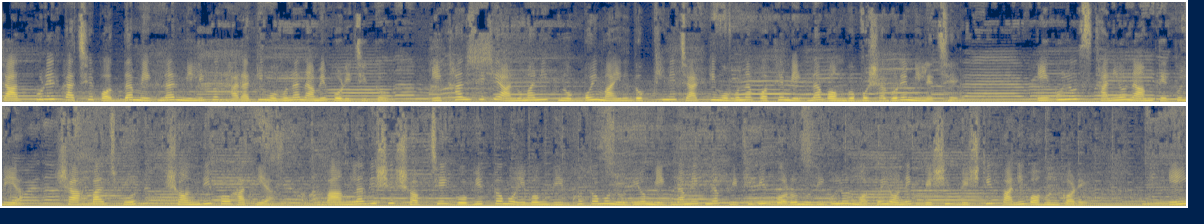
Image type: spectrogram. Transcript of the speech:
চাঁদপুরের কাছে পদ্মা মেঘনার মিলিত ধারাটি মোহনা নামে পরিচিত। এখান থেকে আনুমানিক নব্বই মাইল দক্ষিণে চারটি মোহনা পথে মেঘনা বঙ্গোপসাগরে মিলেছে। এগুলোর স্থানীয় নাম তেঁতুলিয়া শাহবাজপুর সন্দ্বীপ ও হাতিয়া। বাংলাদেশের সবচেয়ে গভীরতম এবং দীর্ঘতম নদীও মেঘনা মেঘনা পৃথিবীর বড় নদীগুলোর মতোই অনেক বেশি বৃষ্টির পানি বহন করে। এই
